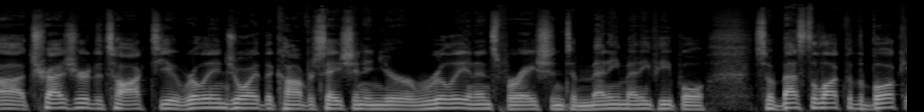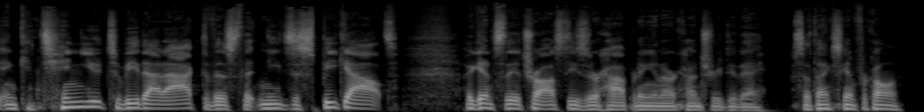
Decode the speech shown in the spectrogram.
uh, treasure to talk to you. Really enjoyed the conversation, and you're really an inspiration to many, many people. So, best of luck with the book, and continue to be that activist that needs to speak out against the atrocities that are happening in our country today. So, thanks again for calling.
